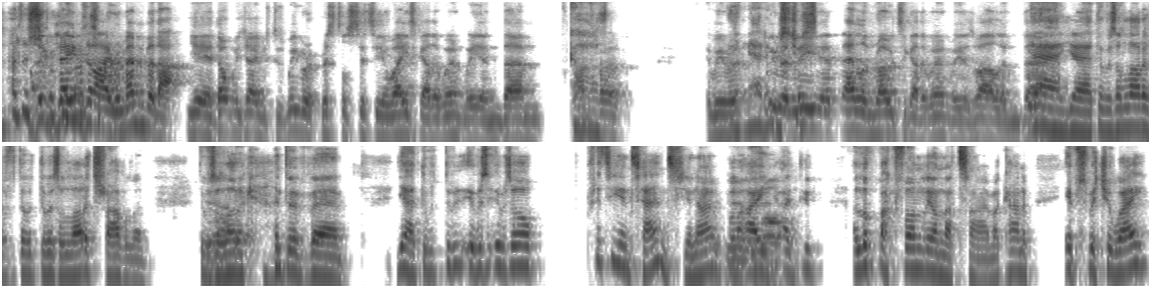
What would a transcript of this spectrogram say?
I think James and I remember that year, don't we, James? Because we were at Bristol City away together, weren't we? And um, God. we were, yeah, we were just... at Elland Road together, weren't we, as well? And uh, yeah, yeah, there was a lot of there, there was a lot of traveling. There was yeah. a lot of kind of um, yeah. There, there, it was it was all pretty intense, you know. But I I do I look back fondly on that time. I kind of Ipswich away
